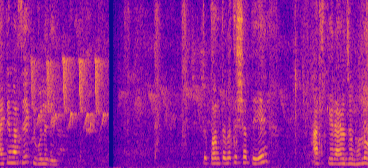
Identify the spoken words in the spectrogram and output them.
আইটেম আছে একটু বলে দিই। তো পান্তা ভাতের সাথে আজকের আয়োজন হলো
